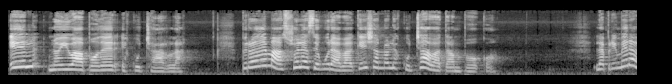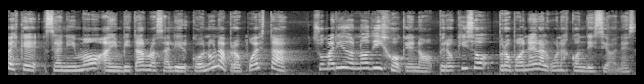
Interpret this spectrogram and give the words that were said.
él no iba a poder escucharla. Pero además yo le aseguraba que ella no lo escuchaba tampoco. La primera vez que se animó a invitarlo a salir con una propuesta, su marido no dijo que no, pero quiso proponer algunas condiciones.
